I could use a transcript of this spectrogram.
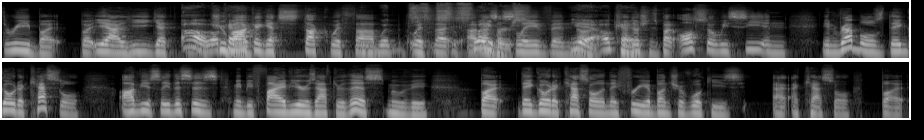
three, but but yeah, he get oh, okay. Chewbacca gets stuck with uh, with, with uh, as a slave and yeah, uh, okay. But also we see in in Rebels they go to Kessel Obviously, this is maybe five years after this movie, but they go to Kessel and they free a bunch of Wookiees at, at Kessel. But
